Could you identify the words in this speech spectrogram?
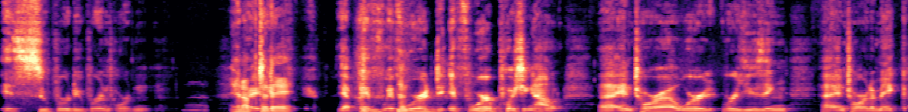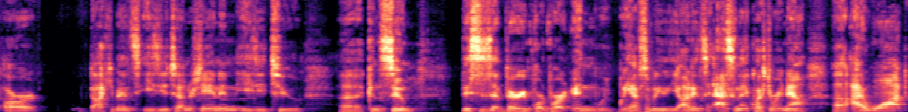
is super duper important. and up Right, to date. Yep. If, if we're if we're pushing out uh, Antora, we're we're using uh, Antora to make our documents easy to understand and easy to uh, consume. This is a very important part, and we, we have somebody in the audience asking that question right now. Uh, I want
